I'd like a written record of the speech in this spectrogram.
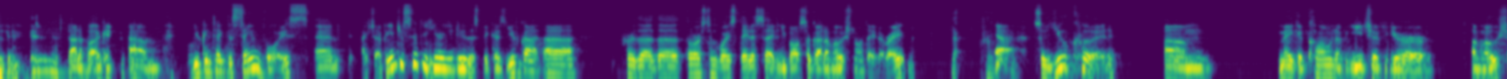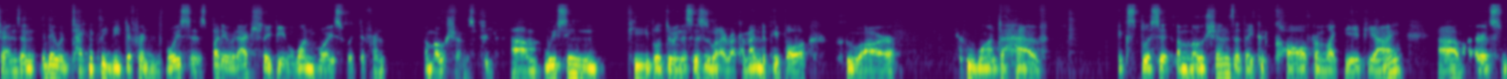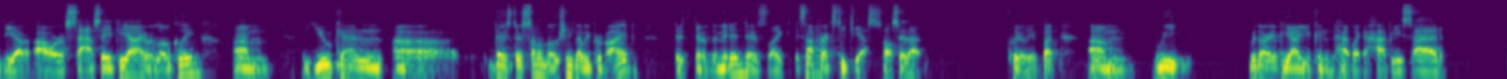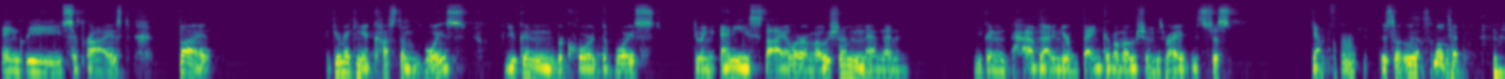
not a bug. Um, you can take the same voice, and I'd be interested to hear you do this because you've got uh, for the the Thorsten voice data set, you've also got emotional data, right? Yeah, true. Yeah, so you could um, make a clone of each of your emotions and they would technically be different voices but it would actually be one voice with different emotions um, we've seen people doing this this is what i recommend to people who are who want to have explicit emotions that they could call from like the api uh, mm-hmm. whether it's via our saas api or locally um, you can uh, there's there's some emotions that we provide they're, they're limited. There's like it's not for XTTS, so I'll say that clearly. But um, we with our API, you can have like a happy, sad, angry, surprised. But if you're making a custom voice, you can record the voice doing any style or emotion, and then you can have that in your bank of emotions, right? It's just, yeah, just a, little tip.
